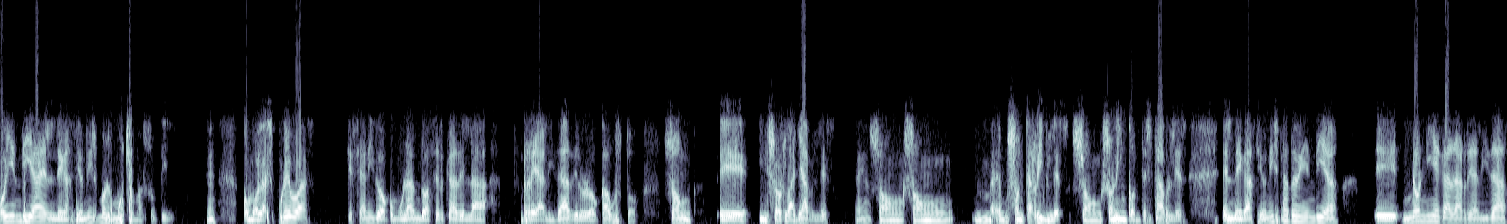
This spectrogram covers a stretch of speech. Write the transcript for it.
Hoy en día el negacionismo es mucho más sutil. ¿eh? como las pruebas que se han ido acumulando acerca de la realidad del holocausto son eh, insoslayables, ¿eh? son, son, mm, son terribles, son, son incontestables, el negacionista de hoy en día no niega la realidad,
